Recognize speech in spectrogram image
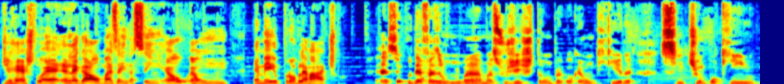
de resto é, é legal, mas ainda assim é, é, um, é meio problemático. É, se eu puder fazer uma, uma sugestão para qualquer um que queira sentir um pouquinho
